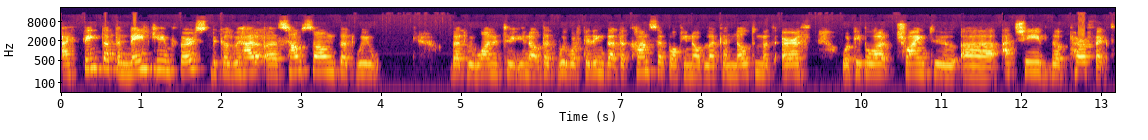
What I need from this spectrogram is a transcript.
I think that the name came first because we had uh, some song that we that we wanted to, you know, that we were feeling that the concept of, you know, like an ultimate Earth where people are trying to uh, achieve the perfect.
